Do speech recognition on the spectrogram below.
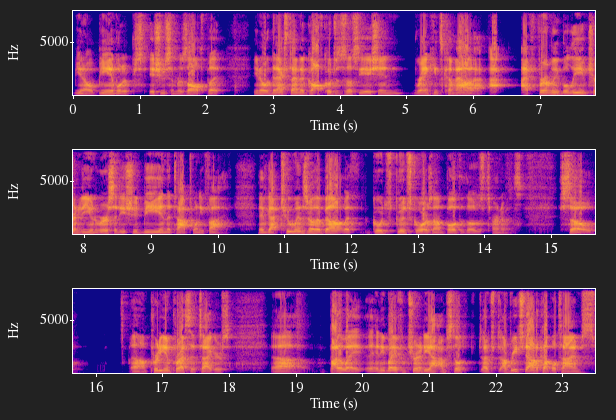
you know, being able to issue some results. But, you know, the next time the Golf Coaches Association rankings come out, I, I, I firmly believe Trinity University should be in the top 25. They've got two wins on the belt with good, good scores on both of those tournaments. So, uh, pretty impressive, Tigers. Uh, by the way, anybody from Trinity, I'm still, I've, I've reached out a couple times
